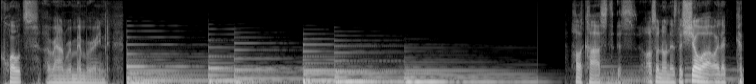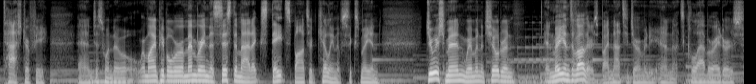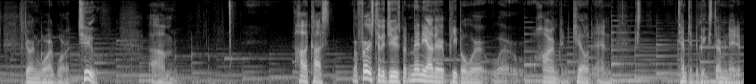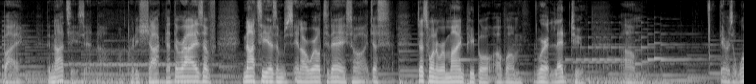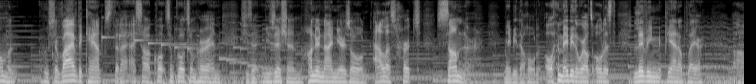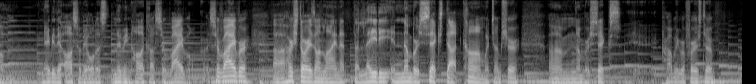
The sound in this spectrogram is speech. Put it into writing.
quotes around remembering. Holocaust is also known as the Shoah or the catastrophe. And just wanted to remind people we're remembering the systematic state sponsored killing of six million Jewish men, women, and children, and millions of others by Nazi Germany and its collaborators during World War II. Um, Holocaust refers to the Jews, but many other people were, were harmed and killed and ex- attempted to be exterminated by the Nazis. And um, I'm pretty shocked at the rise of Nazisms in our world today. So I just just want to remind people of um, where it led to. Um, there is a woman who survived the camps that I, I saw quote some quotes from her and She's a musician, 109 years old, Alice Herz Sommer, maybe the whole, maybe the world's oldest living piano player, um, maybe the, also the oldest living Holocaust survival survivor. Uh, her story is online at theladyinNumber6.com, which I'm sure um, number six eh, probably refers to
